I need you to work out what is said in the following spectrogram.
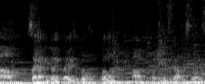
Um, say happy birthday to Willem, Willem um, when he gets down the stairs.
